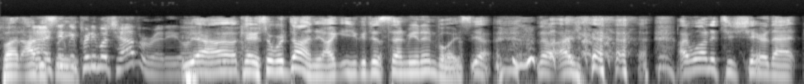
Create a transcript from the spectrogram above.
but obviously, I think we pretty much have already. Like, yeah. Okay, so we're done. Yeah, you could just send me an invoice. Yeah. No, I I wanted to share that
